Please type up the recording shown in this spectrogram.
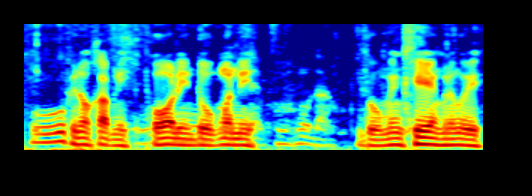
โอ้พี่น้องครับนี่พอนี่โด่งมันนี่แต่ผู้หูดังโด่งแมงแคงพี่น้องเอ้ย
